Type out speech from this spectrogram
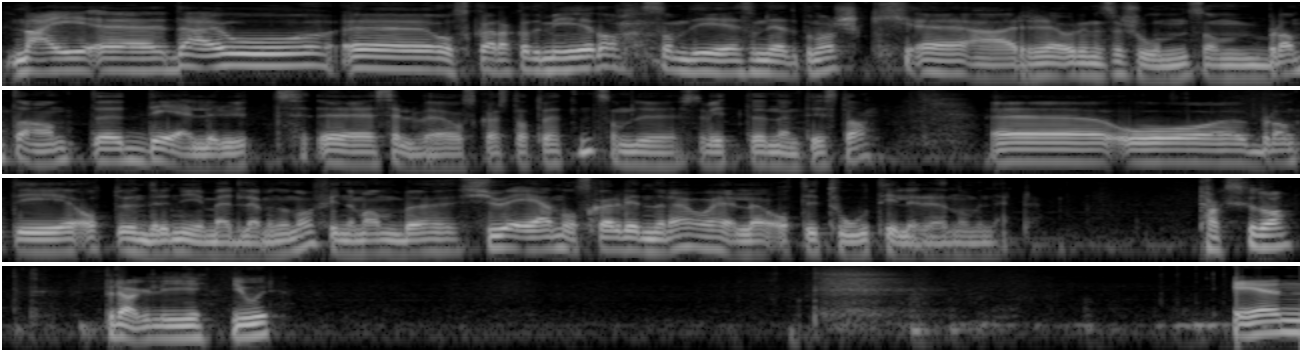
Nei, eh, det er jo eh, Oscar-akademiet, da, som de, som de, heter på norsk, eh, er organisasjonen som bl.a. deler ut selve Oscar-statuetten, som du så vidt nevnte i stad. Og blant de 800 nye medlemmene nå finner man 21 Oscar-vinnere og hele 82 tidligere nominerte. Takk skal du ha, Brage Li Jord. En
